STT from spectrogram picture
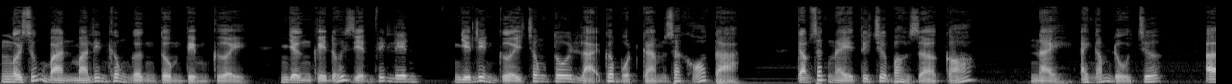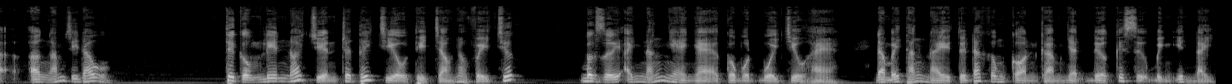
Ngồi xuống bàn mà Liên không ngừng tùm tìm cười, nhưng khi đối diện với Liên, nhìn Liên cười trong tôi lại có một cảm giác khó tả. Cảm giác này tôi chưa bao giờ có. Này, anh ngắm đủ chưa? À, à ngắm gì đâu? Thế cùng Liên nói chuyện cho tới chiều thì cháu nhau về trước. Bước dưới ánh nắng nhẹ nhẹ của một buổi chiều hè, đã mấy tháng này tôi đã không còn cảm nhận được cái sự bình yên này.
